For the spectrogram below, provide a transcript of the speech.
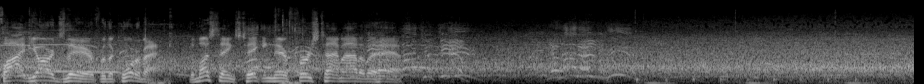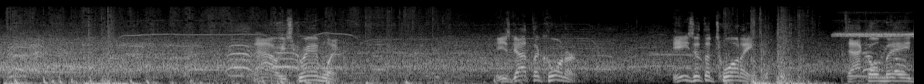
Five yards there for the quarterback. The Mustangs taking their first time out of the half. Now he's scrambling. He's got the corner. He's at the 20. Tackle made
